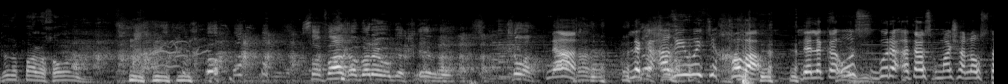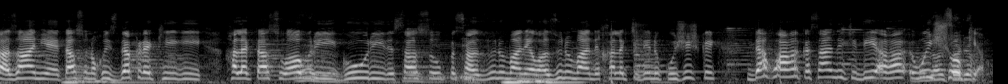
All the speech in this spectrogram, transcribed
زه د پاره خاون صفا خبره وکړه خیر دی خوا نه لکه هغه وی چې خوا د لکه اوس ګوره تاسو ماشاءالله استادان یې تاسو نو خو زده کړه کیږي خلک تاسو اوري ګوري د تاسو په سازونو باندې اوازونو باندې خلک چې دینو کوشش کوي دا خو هغه کسان دي چې دی هغه وی شوق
